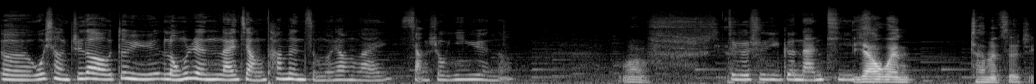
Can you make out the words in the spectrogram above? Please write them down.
呃，我想知道对于聋人来讲，他们怎么样来享受音乐呢？哇这个是一个难题。要问他们自己。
